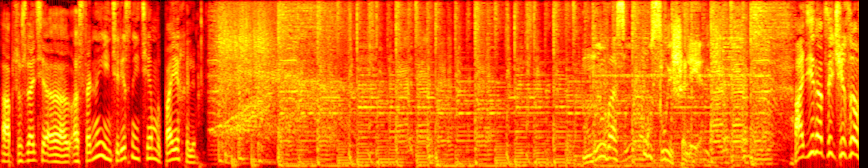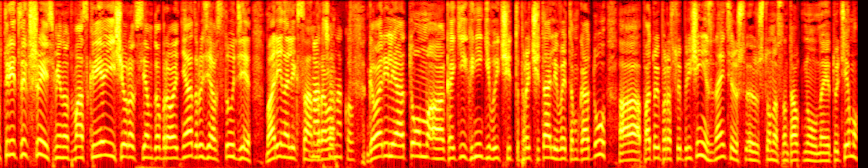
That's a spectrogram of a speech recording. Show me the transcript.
обсуждать а, остальные интересные темы. Поехали. «Мы вас услышали». 11 часов 36 минут в Москве. Еще раз всем доброго дня, друзья. В студии Марина Александрова. Говорили о том, а, какие книги вы чит- прочитали в этом году. А, По той простой причине, знаете, что, что нас натолкнуло на эту тему,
